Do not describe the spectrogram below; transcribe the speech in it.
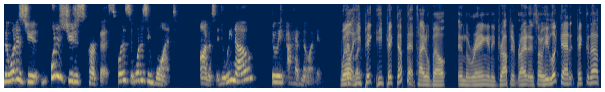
mean, what is Ju- What is Judas' purpose? What is it? What does he want? Honestly, do we know? Do we? I have no idea. Well, Good he picked he picked up that title belt in the ring and he dropped it right. And so he looked at it, picked it up,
